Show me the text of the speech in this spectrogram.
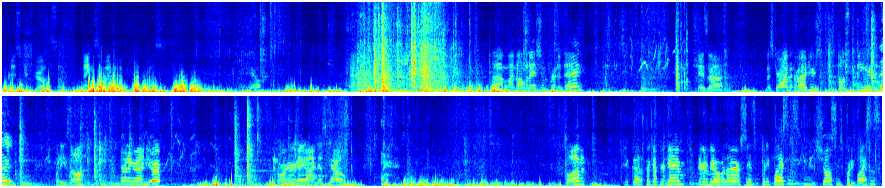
produce good growth. So thanks, Wagyu. You go. nomination for today is uh, Mr. Ivan Rogers. He's supposed to be here today, but he's off running around Europe. And we're here AI and his cows. So Evan, you've got to pick up your game. You're going to be over there seeing some pretty places. You need to show us these pretty places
